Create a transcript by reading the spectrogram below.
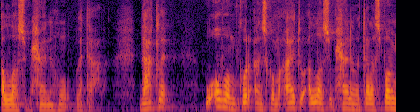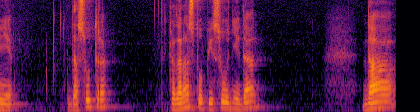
Allah subhanahu wa ta'ala. Dakle, u ovom kuranskom ajetu Allah subhanahu wa ta'ala spominje da sutra, kada nastupi sudnji dan, da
